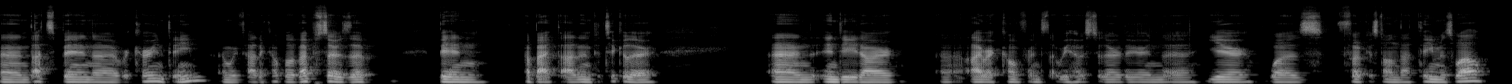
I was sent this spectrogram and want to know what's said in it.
And that's been a recurring theme and we've had a couple of episodes that have been about that in particular. And indeed, our uh, IREC conference that we hosted earlier in the year was focused on that theme as well.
